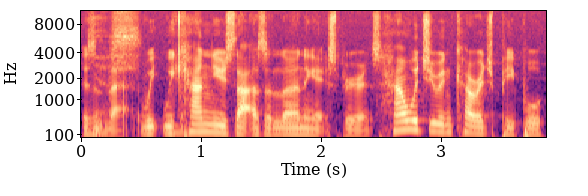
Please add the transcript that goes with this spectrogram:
isn't yes. there? We we can use that as a learning experience. How would you encourage people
